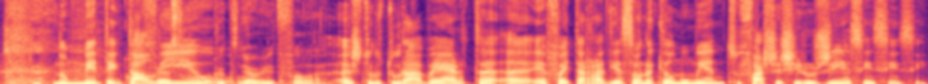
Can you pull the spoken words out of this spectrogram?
No momento em que está ali a estrutura aberta, é feita a radiação naquele momento, faz a cirurgia, sim, sim, sim.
